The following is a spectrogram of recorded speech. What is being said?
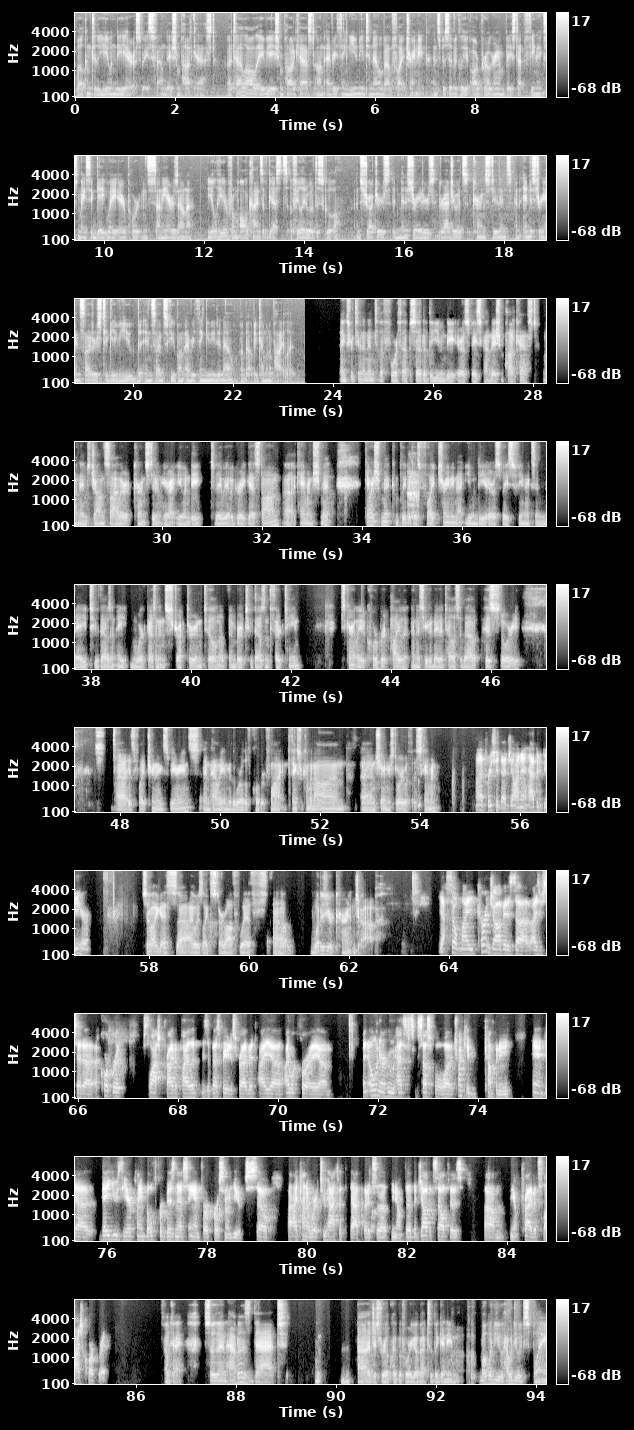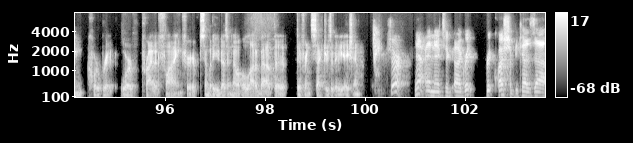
Welcome to the UND Aerospace Foundation podcast, a tell all aviation podcast on everything you need to know about flight training, and specifically our program based at Phoenix Mesa Gateway Airport in sunny Arizona. You'll hear from all kinds of guests affiliated with the school instructors, administrators, graduates, current students, and industry insiders to give you the inside scoop on everything you need to know about becoming a pilot. Thanks for tuning in to the fourth episode of the UND Aerospace Foundation podcast. My name is John Seiler, current student here at UND. Today we have a great guest on, uh, Cameron Schmidt. Cameron Schmidt completed his flight training at UND Aerospace Phoenix in May 2008 and worked as an instructor until November 2013. He's currently a corporate pilot and is here today to tell us about his story, uh, his flight training experience, and how he entered the world of corporate flying. Thanks for coming on, and sharing your story with us, Cameron. I appreciate that, John, and happy to be here. So, I guess uh, I always like to start off with uh, what is your current job? Yeah, so my current job is, uh, as you said, a, a, corporate slash private pilot is the best way to describe it. I uh, I work for a um, an owner who has a successful uh, trunking company, and uh, they use the airplane both for business and for personal use. So I kind of wear two hats with that, but it's a you know the the job itself is um, you know private slash corporate. Okay, so then how does that? Uh, just real quick before we go back to the beginning, what would you? How would you explain corporate or private flying for somebody who doesn't know a whole lot about the different sectors of aviation? Sure. Yeah, and it's a, a great great question because uh,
